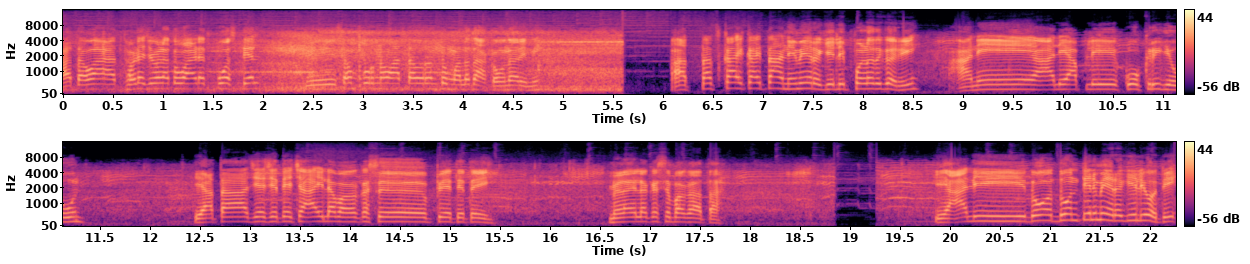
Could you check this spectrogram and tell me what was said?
आता वा थोड्याच वेळात वाड्यात पोचतील. ते संपूर्ण वातावरण तुम्हाला दाखवणार आहे मी. आत्ताच काय काय ताने मेर गेली पळत घरी. आणि आले आपली कोकरी घेऊन. हे आता ज्याच्या त्याच्या आईला बघा कसं पेत येते मिळायला कसं बघा आता. हे आली दो दोन तीन मेरं गेली होती.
